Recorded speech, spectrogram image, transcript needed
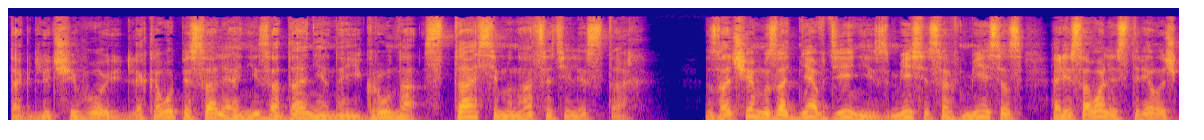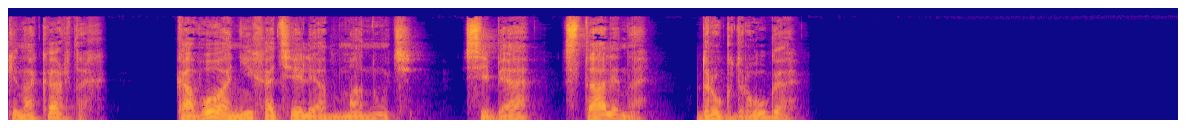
Так для чего и для кого писали они задания на игру на 117 листах? Зачем изо дня в день, из месяца в месяц рисовали стрелочки на картах? Кого они хотели обмануть? Себя? Сталина? Друг друга?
